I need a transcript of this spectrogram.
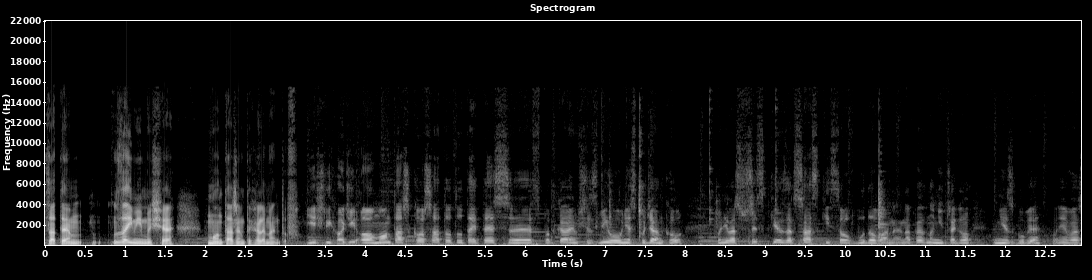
Zatem zajmijmy się montażem tych elementów. Jeśli chodzi o montaż kosza, to tutaj też e, spotkałem się z miłą niespodzianką, ponieważ wszystkie zatrzaski są wbudowane. Na pewno niczego nie zgubię, ponieważ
